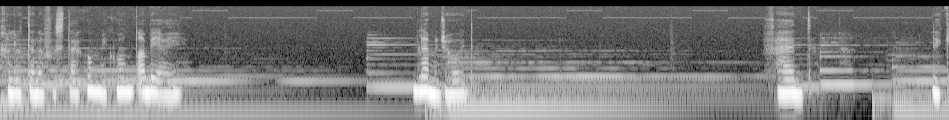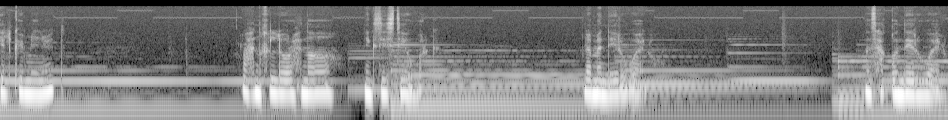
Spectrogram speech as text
خلو التنفس تاعكم يكون طبيعي. بلا مجهود. فهاد les quelques minutes. راح نخلو روحنا نكزيستيو برك بلا ما نديرو والو. نسحقو نديرو والو.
